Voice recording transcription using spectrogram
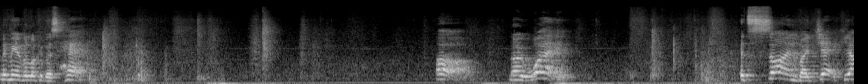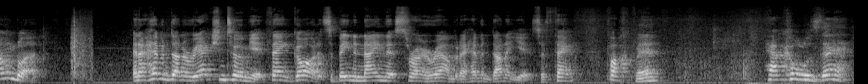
let me have a look at this hat. Oh, no way. It's signed by Jack Youngblood. And I haven't done a reaction to him yet, thank God. It's been a name that's thrown around, but I haven't done it yet. So thank, fuck man. How cool is that?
